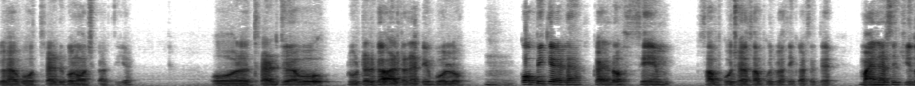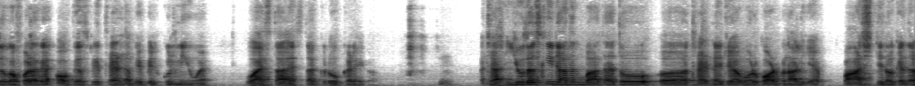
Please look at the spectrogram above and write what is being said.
جو ہے وہ تھریڈ کو لانچ کرتی ہے۔ اور تھریڈ جو ہے وہ ٹویٹر کا الٹرنیٹیو بول لو۔ کاپی کیٹ ہے کائنڈ آف سیم سب کچھ ہے سب کچھ ویسے ہی کر سکتے ہیں۔ مائنر سی چیزوں کا فرق ہے آبویسلی تھریڈ ابھی بالکل نیو ہے۔ وہ آہستہ آہستہ گرو کرے گا۔ اچھا یوزرس کی جہاں تک بات ہے تو تھریڈ نے جو ہے وہ ریکارڈ بنا لیا ہے۔ پانچ دنوں کے اندر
